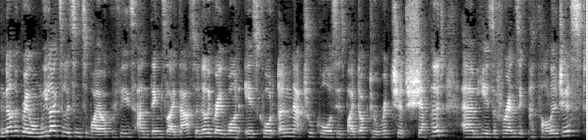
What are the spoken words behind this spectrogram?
Another great one, we like to listen to biographies and things like that, so another great one is called Unnatural Causes by Dr. Richard Shepherd. Um, he is a forensic pathologist,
